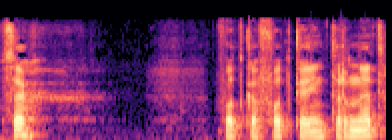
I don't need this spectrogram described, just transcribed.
Все. Фотка, фотка, інтернет.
